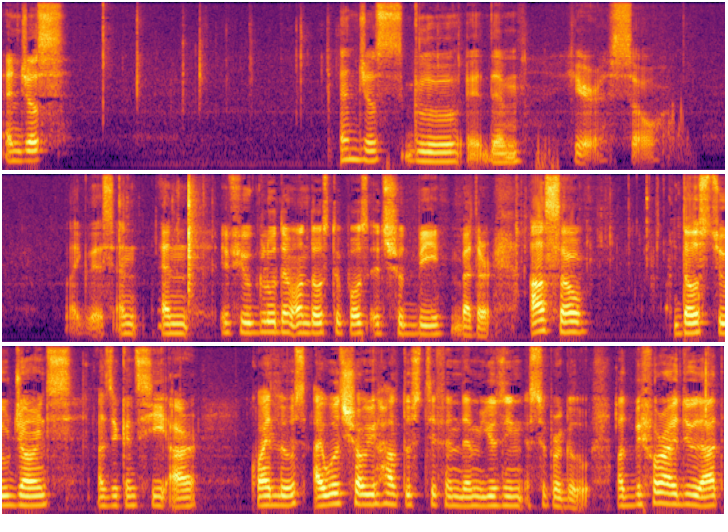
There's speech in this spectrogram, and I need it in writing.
and just and just glue them here. So like this. And and if you glue them on those two posts it should be better. Also those two joints as you can see are quite loose. I will show you how to stiffen them using super glue. But before I do that,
